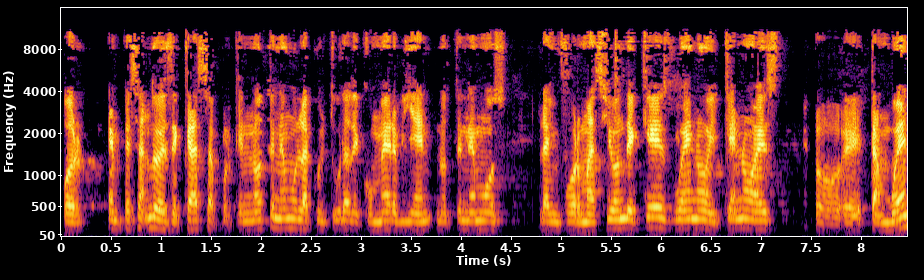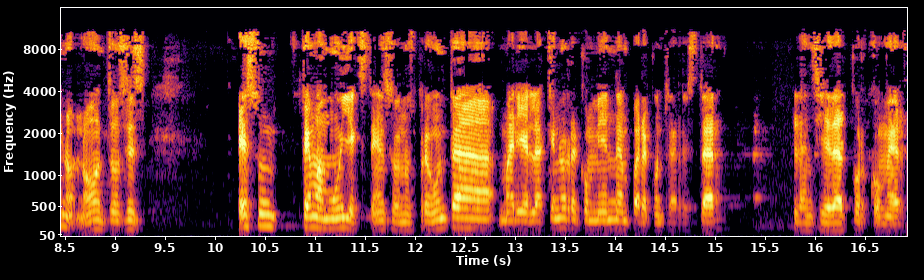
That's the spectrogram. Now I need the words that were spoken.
por empezando desde casa, porque no tenemos la cultura de comer bien, no tenemos la información de qué es bueno y qué no es eh, tan bueno, ¿no? Entonces es un tema muy extenso. Nos pregunta Mariela, ¿qué nos recomiendan para contrarrestar la ansiedad por comer?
